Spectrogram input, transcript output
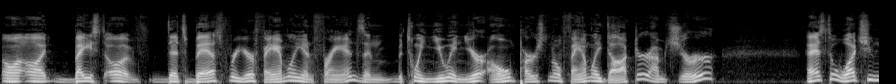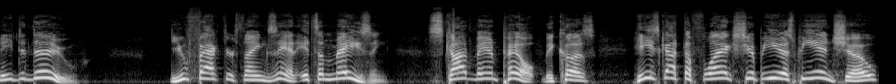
on, on based on that's best for your family and friends, and between you and your own personal family doctor. I'm sure as to what you need to do. You factor things in. It's amazing. Scott Van Pelt, because he's got the flagship ESPN show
